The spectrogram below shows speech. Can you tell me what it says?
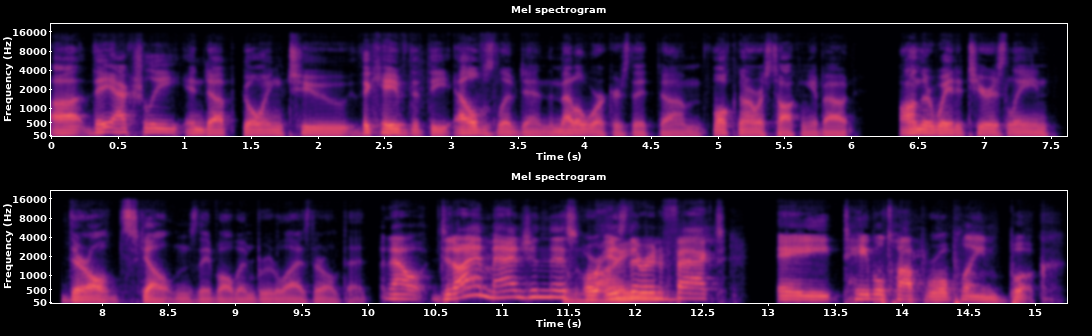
uh, they actually end up going to the cave that the elves lived in, the metal workers that um, Vohnkar was talking about. On their way to Tir Asleen, they're all skeletons. They've all been brutalized. They're all dead. Now, did I imagine this, or is there in fact a tabletop role playing book?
